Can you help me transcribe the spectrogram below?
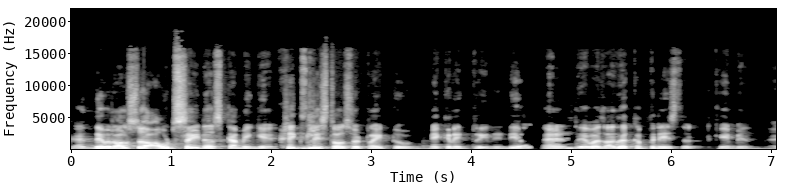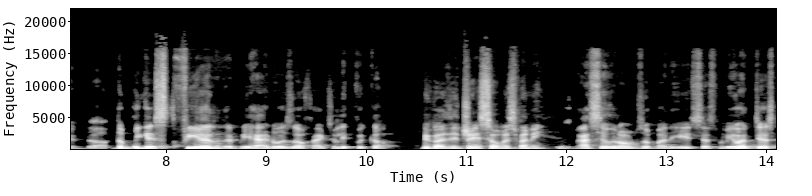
And there were also outsiders coming in. Craigslist also tried to make an entry in India, and there was other companies that came in. And uh, the biggest fear that we had was of actually Quikr because it raised so much money. Massive rounds of money. It's just we were just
